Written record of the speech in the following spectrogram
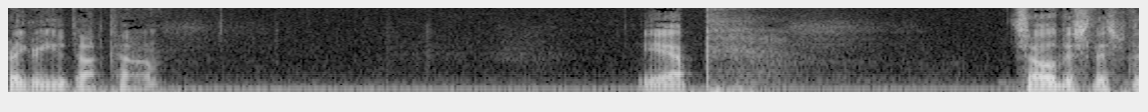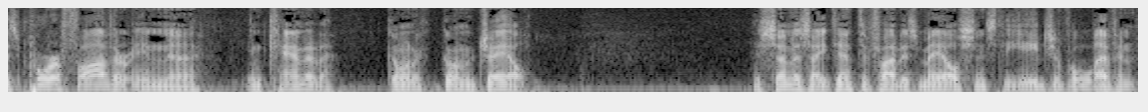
PragerU.com. Yep. So this this this poor father in uh, in Canada going to going to jail. His son is identified as male since the age of eleven,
